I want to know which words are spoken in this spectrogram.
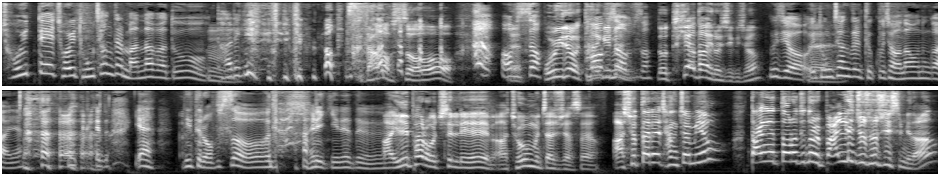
저희 때 저희 동창들 만나봐도 음. 다리 긴 애들이 별로 없어. 그다가 없어. 없어. 네. 오히려 뭐 다리 없어, 길면 없어. 너 특이하다 이러지 그죠? 그죠? 네. 동창들 듣고 전화 오는 거 아니야? 그래도 야, 니들 없어. 다리 긴 애들. 아 1857님 아 좋은 문자 주셨어요. 아 쇼다리의 장점이요? 땅에 떨어진 걸 빨리 주술 수 있습니다.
